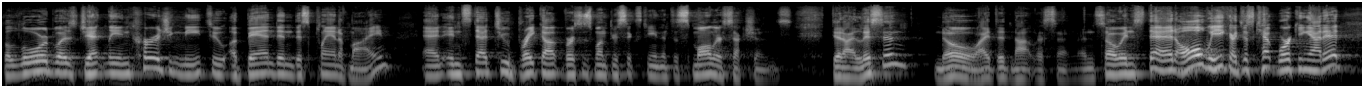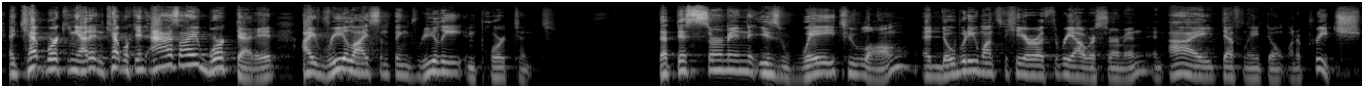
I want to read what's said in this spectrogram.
the Lord was gently encouraging me to abandon this plan of mine and instead to break up verses 1 through 16 into smaller sections. Did I listen? No, I did not listen. And so instead, all week, I just kept working at it and kept working at it and kept working. As I worked at it, I realized something really important that this sermon is way too long, and nobody wants to hear a three hour sermon, and I definitely don't want to preach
